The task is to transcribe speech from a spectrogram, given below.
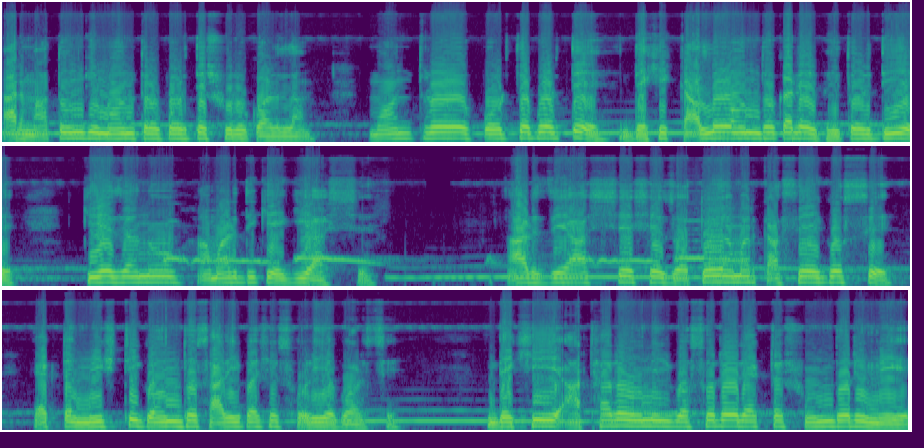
আর মাতঙ্গী মন্ত্র পড়তে শুরু করলাম। মন্ত্র পড়তে পড়তে দেখি কালো অন্ধকারের ভিতর দিয়ে কে যেন আমার দিকে এগিয়ে আসছে। আর যে আসছে সে যতই আমার কাছে এগোচ্ছে একটা মিষ্টি গন্ধ চারিপাশে ছড়িয়ে পড়ছে। দেখি আঠারো উনিশ বছরের একটা সুন্দরী মেয়ে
